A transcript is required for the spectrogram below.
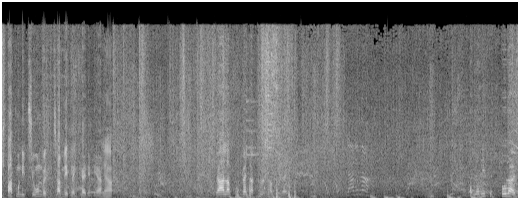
Spart Munition, weil sonst haben wir gleich keine mehr. Ja, Ja, lass dich besser töten, hast du recht. Ich hab nur die Pistole als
